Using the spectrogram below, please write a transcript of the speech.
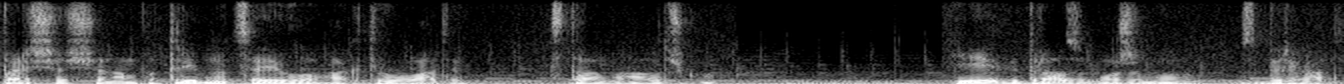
Перше, що нам потрібно, це його активувати. Ставимо галочку і відразу можемо зберігати.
